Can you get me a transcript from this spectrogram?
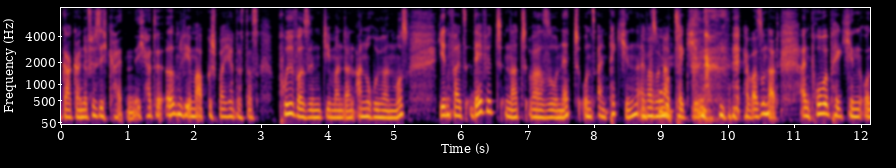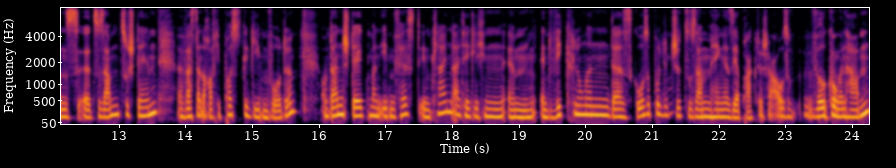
gar keine Flüssigkeiten. Ich hatte irgendwie immer abgespeichert, dass das Pulver sind, die man dann anrühren muss. Jedenfalls, David Nutt war so nett, uns ein Päckchen, ein er Probepäckchen, er war so nett, ein Probepäckchen uns äh, zusammenzustellen, äh, was dann auch auf die Post gegeben wurde. Und dann stellt man eben fest, in kleinen alltäglichen ähm, Entwicklungen, dass große politische Zusammenhänge sehr praktische Auswirkungen haben.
